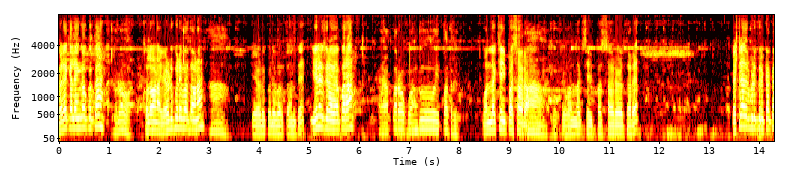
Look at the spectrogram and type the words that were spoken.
ಬೆಳಕೆಲ್ಲ ಹೆಂಗವ ಕಾಕ? ಚಲೋ. ಚಲೋ ಅಣ್ಣ ಎರಡು ಕಡೆ ಬರ್ತಾವಣ್ಣ? ಹಾಂ. ಎರಡು ಕಡೆ ಬರ್ತಾವಂತೆ. ಏನು ಹೇಳ್ತೀರಾ ವ್ಯಾಪಾರ? ವ್ಯಾಪಾರ ಒಂದು ಇಪ್ಪತ್ತು ರೀ. ಒಂದು ಲಕ್ಷ ಇಪ್ಪತ್ತು ಸಾವಿರ? ಹಾಂ. ಓಕೆ ಒಂದು ಲಕ್ಷ ಇಪ್ಪತ್ತು ಸಾವಿರ ಹೇಳ್ತಾರೆ. ಎಷ್ಟಾದ್ರೂ ಬಿಡ್ತೀರಿ ಕಾಕ?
